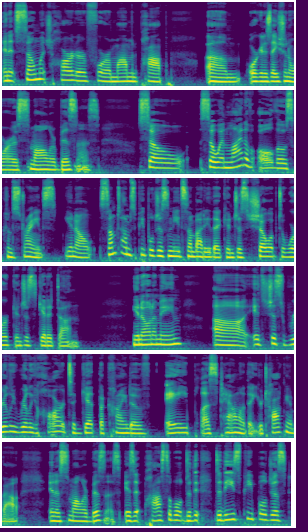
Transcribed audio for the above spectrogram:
and it's so much harder for a mom and pop um, organization or a smaller business. So, so in light of all those constraints, you know, sometimes people just need somebody that can just show up to work and just get it done. You know what I mean? Uh, it's just really, really hard to get the kind of A plus talent that you're talking about in a smaller business. Is it possible? Do the, do these people just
